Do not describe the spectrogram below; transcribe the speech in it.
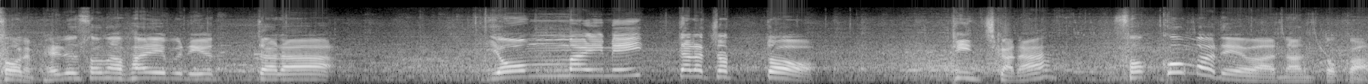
そうねペルソナ5で言ったら4枚目いったらちょっとピンチかな。そこまではなんとか。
